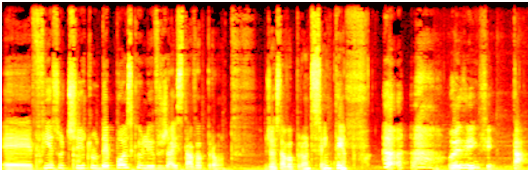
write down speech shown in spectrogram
é, fiz o título depois que o livro já estava pronto. Já estava pronto sem tempo. Mas enfim, tá.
